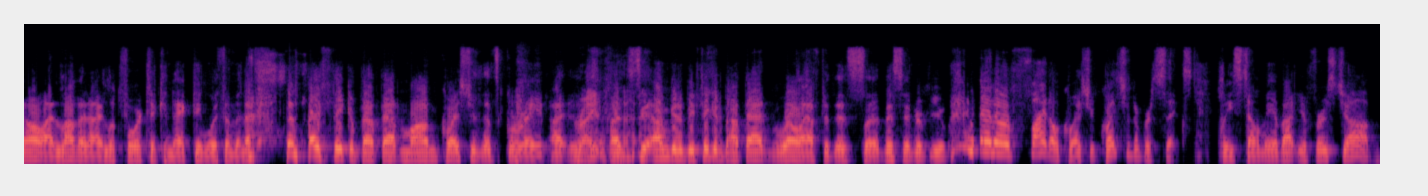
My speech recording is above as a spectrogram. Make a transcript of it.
Oh, I love it. I look forward to connecting with him. And I think about that mom question. That's great. I, right. I'm, I'm, going to be thinking about that well after this uh, this interview. And our final question, question number six. Please tell me about your first job.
